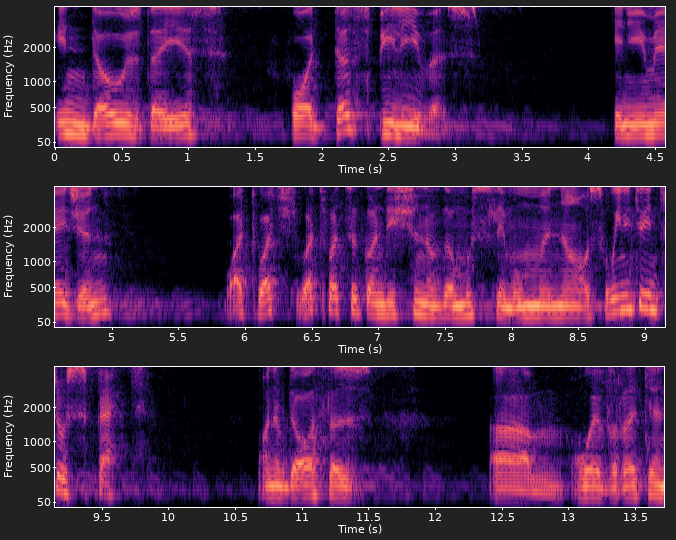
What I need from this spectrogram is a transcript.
in those days for disbelievers. Can you imagine what what what what's the condition of the muslim ummah now? So we need to introspect. One of the authors um, who have written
